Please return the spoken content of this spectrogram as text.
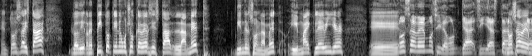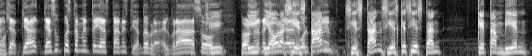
Entonces ahí está. Lo repito, tiene mucho que ver si está Lamet, Dindelson Lamet y Mike Levinger. Eh, No sabemos si ya, si ya están. No sabemos. Ya, ya, ya- ya supuestamente ya están estirando el, bra- el brazo. Sí, pero no y, han y ahora si están, si están, si es que sí están, que también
